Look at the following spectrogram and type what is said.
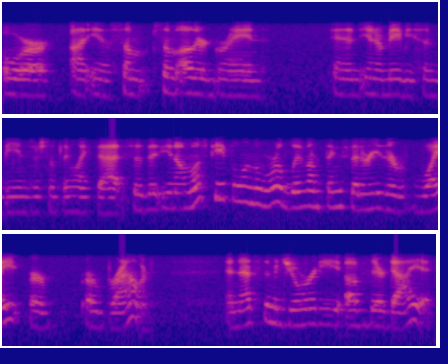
or uh, you know some some other grain, and you know maybe some beans or something like that. So that you know most people in the world live on things that are either white or or brown, and that's the majority of their diet.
